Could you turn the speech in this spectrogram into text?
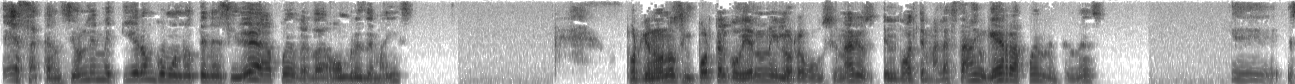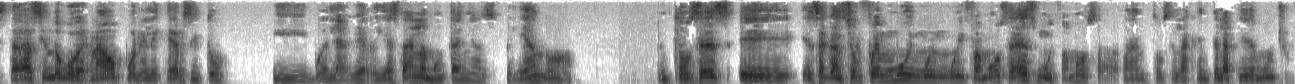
esa canción le metieron como no tenés idea, pues, ¿verdad? Hombres de maíz. Porque no nos importa el gobierno ni los revolucionarios. Guatemala estaba en guerra, pues, ¿me entendés? Eh, estaba siendo gobernado por el ejército y pues la guerrilla estaba en las montañas peleando. Entonces, eh, esa canción fue muy, muy, muy famosa, es muy famosa, ¿verdad? Entonces la gente la pide mucho.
